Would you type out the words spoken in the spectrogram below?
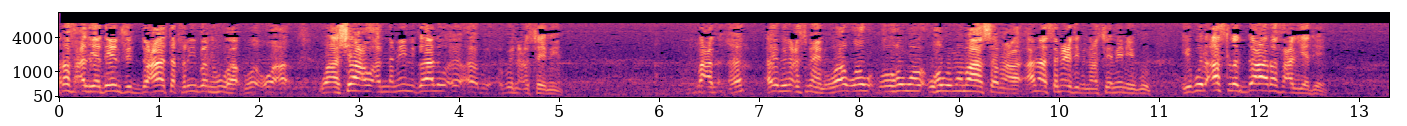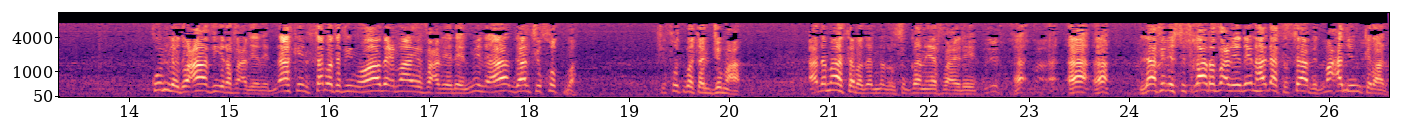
رفع اليدين في الدعاء تقريبا هو وأشاعوا أن مين؟ قالوا ابن عثيمين. بعد أي ابن عثيمين. وهو وهو ما سمع. أنا سمعت ابن عثيمين يقول يقول أصل الدعاء رفع اليدين. كل دعاء في رفع اليدين. لكن ثبت في مواضع ما يرفع اليدين. منها قال في خطبة في خطبة الجمعة. هذا ما ثبت أن الرسول كان يرفع يديه. ها ها ها. لا في الاستسقاء رفع اليدين هذاك ثابت ما حد ينكر هذا.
